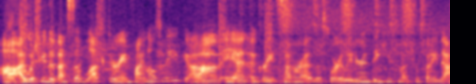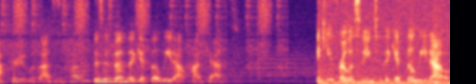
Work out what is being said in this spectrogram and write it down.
uh, I wish you the best of luck during finals week um, and a great summer as a SOAR leader. And thank you so much for spending the afternoon with us. No this has been the Get the Lead Out podcast. Thank you for listening to the Get the Lead Out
